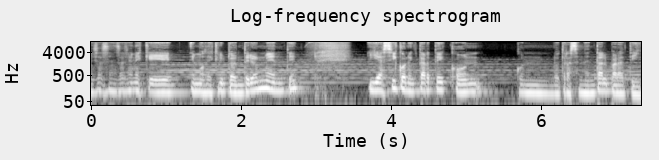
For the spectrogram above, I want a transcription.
esas sensaciones que hemos descrito anteriormente y así conectarte con, lo trascendental para ti,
